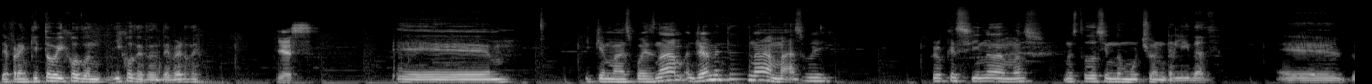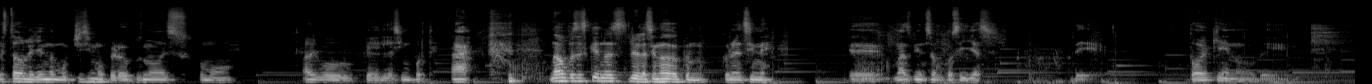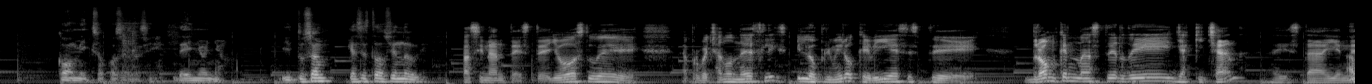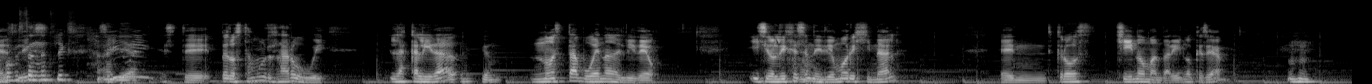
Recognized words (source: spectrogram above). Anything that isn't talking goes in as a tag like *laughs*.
De Franquito, hijo, de, hijo de Duende Verde. Yes. Eh, ¿Y qué más? Pues nada, realmente nada más, güey. Creo que sí, nada más. No he estado haciendo mucho en realidad. Eh, he estado leyendo muchísimo, pero pues no es como algo que les importe. Ah, *laughs* no, pues es que no es relacionado con, el cine. Eh, más bien son cosillas de Tolkien o de cómics o cosas así, de ñoño. ¿Y tú, Sam? ¿Qué has estado haciendo, güey? Fascinante, este, yo estuve aprovechando Netflix y lo primero que vi es este Drunken Master de Jackie Chan. Ahí está ahí en Netflix. está en Netflix? Ah, sí, güey. Este, pero está muy raro, güey. La calidad no está buena del video. Y si lo eliges en idioma original, en creo chino, mandarín, lo que sea,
